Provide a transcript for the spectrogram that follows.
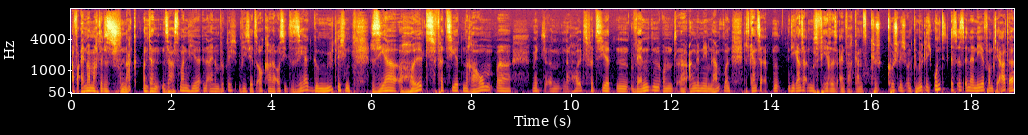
auf einmal machte das Schnack und dann saß man hier in einem wirklich, wie es jetzt auch gerade aussieht, sehr gemütlichen, sehr holzverzierten Raum äh, mit ähm, holzverzierten Wänden und äh, angenehmen Lampen und das ganze, die ganze Atmosphäre ist einfach ganz kusch- kuschelig und gemütlich und es ist in der Nähe vom Theater.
